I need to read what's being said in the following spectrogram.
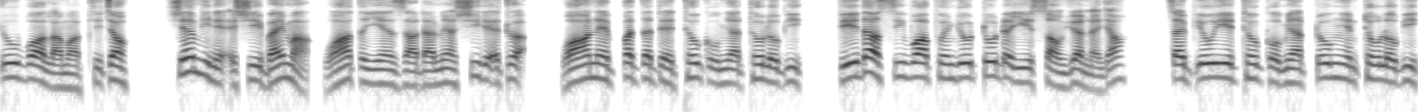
တိုးပွားလာမှာဖြစ်ကြောင်းရှမ်းပြည်နယ်အရှေ့ပိုင်းမှာဝါတယံဇာတာများရှိတဲ့အတွက်ဝါနဲ့ပတ်သက်တဲ့ထုတ်ကုန်များထုတ်လုပ်ပြီးဒေတာစီးပွားဖွံ့ဖြိုးတိုးတက်ရေးဆောင်ရွက်နိုင်ကြောင်းစိုက်ပျိုးရေးထုတ်ကုန်များတိုးမြင့်ထုတ်လုပ်ပြီး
